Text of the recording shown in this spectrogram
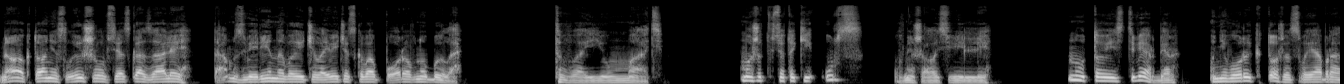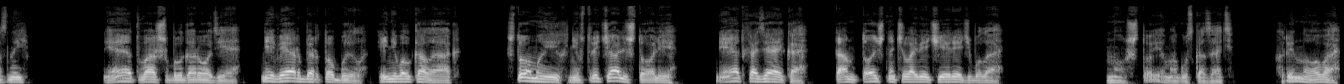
но кто не слышал, все сказали, там звериного и человеческого поровну было. Твою мать. Может, все-таки Урс? Вмешалась Вилли. Ну, то есть Вербер. У него рык тоже своеобразный. Нет, ваше благородие, не Вербер то был, и не волколак. Что мы их, не встречали, что ли? Нет, хозяйка, там точно человечья речь была. Ну, что я могу сказать? Хреново.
